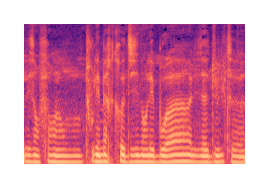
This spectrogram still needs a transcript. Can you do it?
les enfants tous les mercredis dans les bois, les adultes euh,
